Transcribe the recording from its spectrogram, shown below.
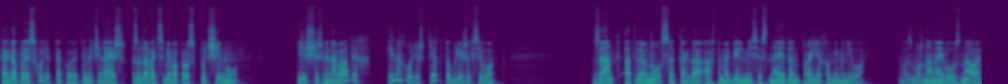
Когда происходит такое, ты начинаешь задавать себе вопрос «почему?». Ищешь виноватых и находишь тех, кто ближе всего. Зант отвернулся, когда автомобиль миссис Нейден проехал мимо него. Возможно, она его узнала,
